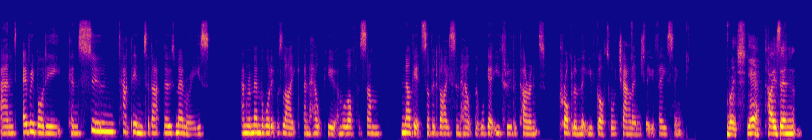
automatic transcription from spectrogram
And everybody can soon tap into that those memories and remember what it was like and help you and will offer some nuggets of advice and help that will get you through the current problem that you've got or challenge that you're facing. Which yeah ties in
